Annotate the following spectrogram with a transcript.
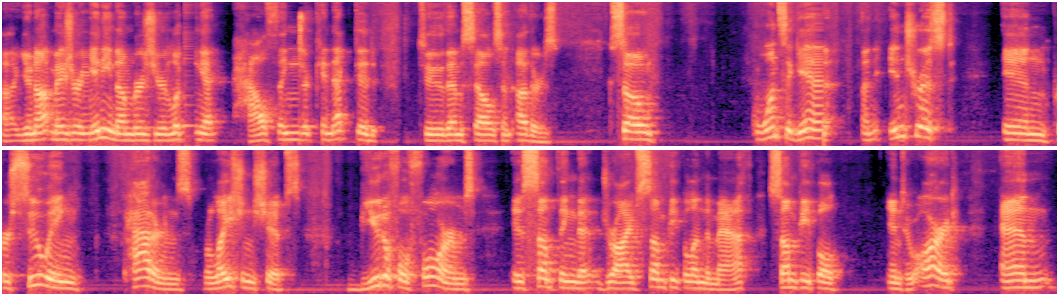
uh, you're not measuring any numbers. You're looking at how things are connected to themselves and others. So once again an interest in pursuing patterns relationships beautiful forms is something that drives some people into math some people into art and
